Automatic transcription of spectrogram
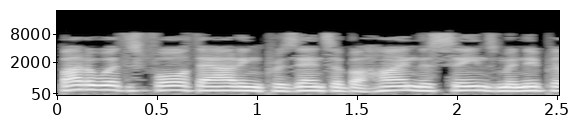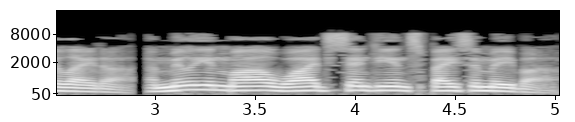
Butterworth's fourth outing presents a behind-the-scenes manipulator, a million-mile-wide sentient space amoeba.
